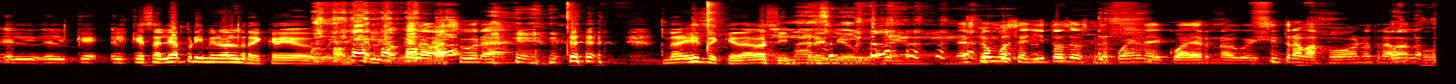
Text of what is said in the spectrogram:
el, el, que, el que salía primero al recreo, güey. El que toca la basura. Nadie se quedaba sin premio, güey. Es como sellitos de los que le ponen en el cuaderno, güey. Sí trabajó, no trabajó.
